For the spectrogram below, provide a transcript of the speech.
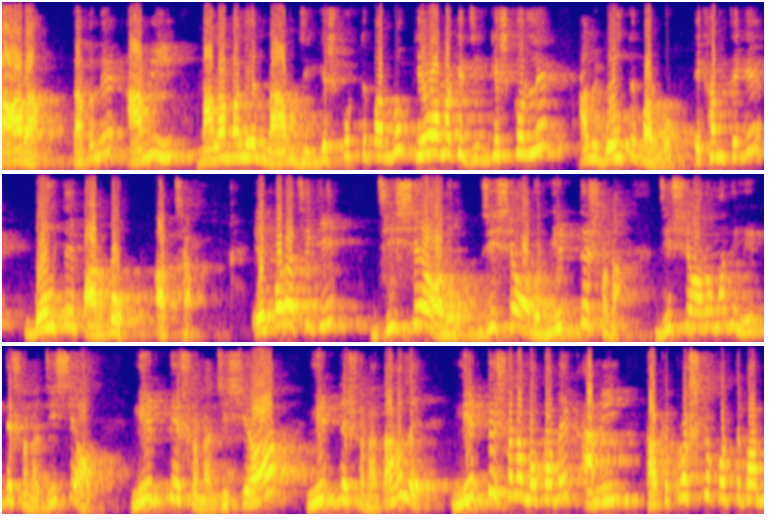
পারা। তাহলে আমি মালামালের নাম জিজ্ঞেস করতে পারব, কেউ আমাকে জিজ্ঞেস করলে আমি বলতে পারব, এখান থেকে বলতে পারব। আচ্ছা এরপর আছে কি? ঝিসে অর ঝিসে অর, নির্দেশনা। ঝিসে অর মানে নির্দেশনা নির্দেশনা নির্দেশনা। তাহলে নির্দেশনা মোতাবেক আমি কাউকে প্রশ্ন করতে পারব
